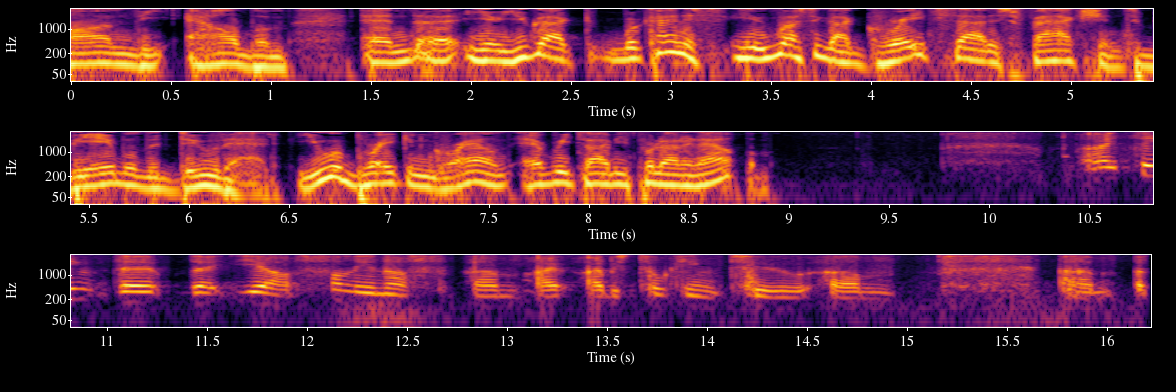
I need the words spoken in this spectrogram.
on the album. And, uh, you know, you got, we're kind of, you must have got great satisfaction to be able to do that. You were breaking ground every time you put out an album. I think that, that yeah, funnily enough, um, I, I was talking to um, um, a,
